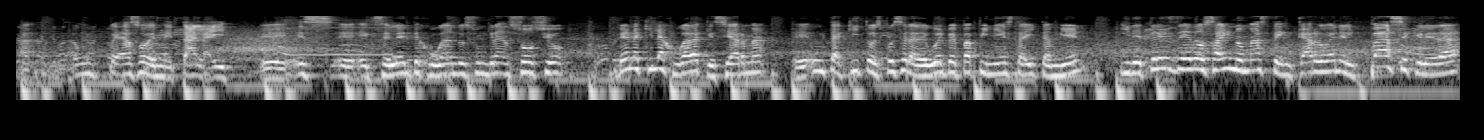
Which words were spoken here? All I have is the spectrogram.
a, un pedazo de metal ahí. Eh, es eh, excelente jugando, es un gran socio. Vean aquí la jugada que se arma. Eh, un taquito, después se la devuelve Papi Iniesta ahí también. Y de tres dedos, ahí nomás te encargo. Ven el pase que le da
